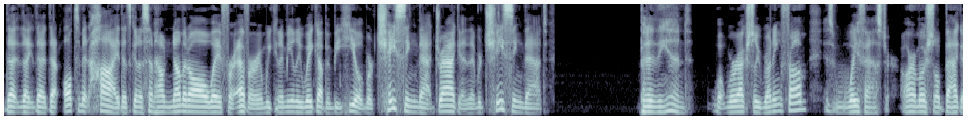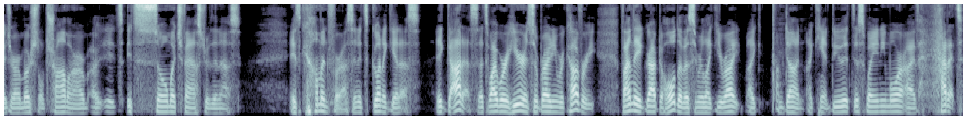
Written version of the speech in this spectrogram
that that that, that ultimate high that's going to somehow numb it all away forever and we can immediately wake up and be healed. We're chasing that dragon and we're chasing that. But in the end what we're actually running from is way faster. Our emotional baggage our emotional trauma our, our, it's it's so much faster than us. It's coming for us and it's going to get us it got us. That's why we're here in sobriety and recovery. Finally, it grabbed a hold of us, and we're like, "You're right. Like, I'm done. I can't do it this way anymore. I've had it.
